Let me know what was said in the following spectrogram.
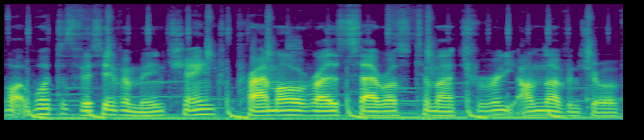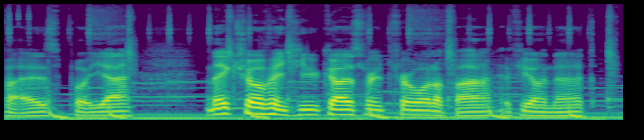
what, what does this even mean? Change Premo Res Ceros to match re. I'm not even sure what that is, but yeah. Make sure that you guys read through all of that if you're a nerd.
